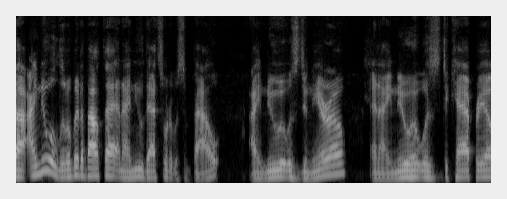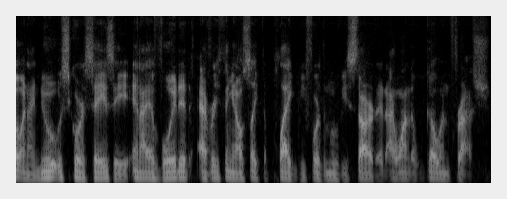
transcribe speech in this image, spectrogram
uh, I knew a little bit about that and I knew that's what it was about. I knew it was De Niro and I knew it was DiCaprio and I knew it was Scorsese and I avoided everything else like the plague before the movie started. I wanted to go in fresh.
